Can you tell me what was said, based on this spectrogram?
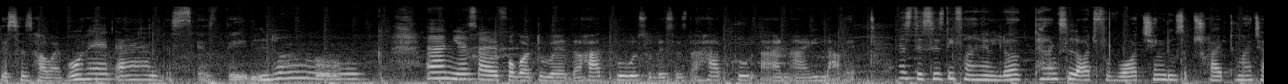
this is how I wore it. And this is the look. And yes i forgot to wear the haath phool so this is the haath phool and i love it. Yes this is the final look. Thanks a lot for watching. Do subscribe to my channel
